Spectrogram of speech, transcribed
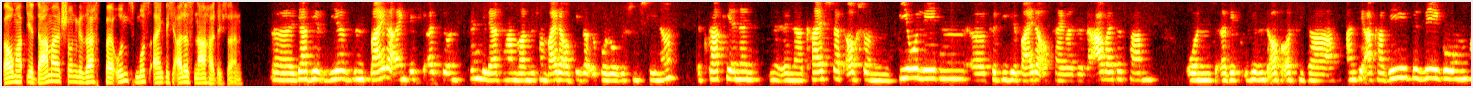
warum habt ihr damals schon gesagt, bei uns muss eigentlich alles nachhaltig sein? Äh, ja, wir, wir sind beide eigentlich, als wir uns kennengelernt haben, waren wir schon beide auf dieser ökologischen Schiene. Es gab hier in der, in der Kreisstadt auch schon Bioläden, äh, für die wir beide auch teilweise gearbeitet haben. Und äh, wir, wir sind auch aus dieser Anti-AKW-Bewegung.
